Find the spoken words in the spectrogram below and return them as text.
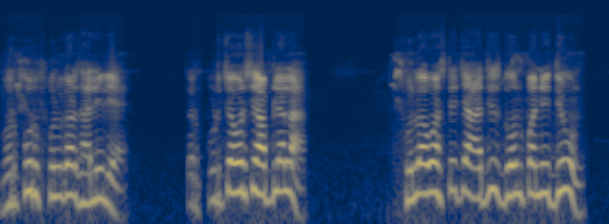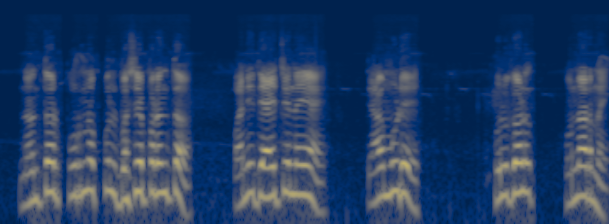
भरपूर फुलगड झालेली आहे. तर पुढच्या वर्षी आपल्याला फुलावस्थेच्या आधीच दोन पाणी देऊन नंतर पूर्ण फुल बसेपर्यंत पाणी द्यायचे नाही आहे. त्यामुळे फुलगड होणार नाही.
